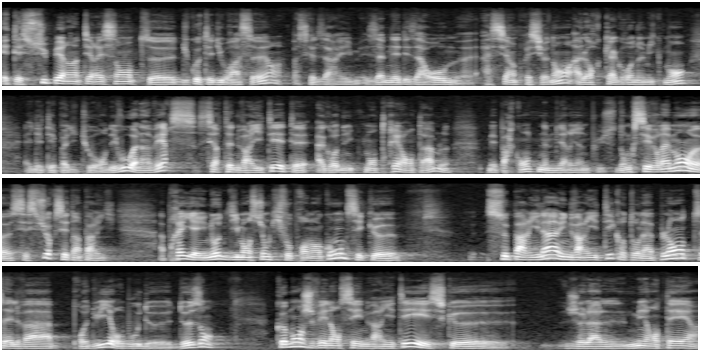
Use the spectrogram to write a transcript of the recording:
étaient super intéressantes euh, du côté du brasseur, parce qu'elles amenaient des arômes assez impressionnants, alors qu'agronomiquement, elles n'étaient pas du tout au rendez-vous. À l'inverse, certaines variétés étaient agronomiquement très rentables, mais par contre n'amenaient rien de plus. Donc c'est vraiment, euh, c'est sûr que c'est un pari. Après, il y a une autre dimension qu'il faut prendre en compte, c'est que ce pari-là, une variété, quand on la plante, elle va produire au bout de deux ans. Comment je vais lancer une variété? Est-ce que je la mets en terre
